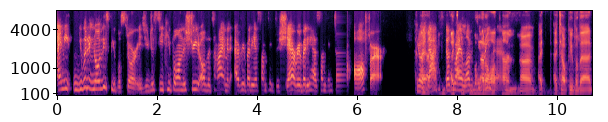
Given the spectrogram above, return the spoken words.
any you wouldn't know these people's stories. You just see people on the street all the time and everybody has something to share. Everybody has something to offer. You know, I, that's that's I, why I, I love doing that all this. the time. Uh, I, I tell people that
